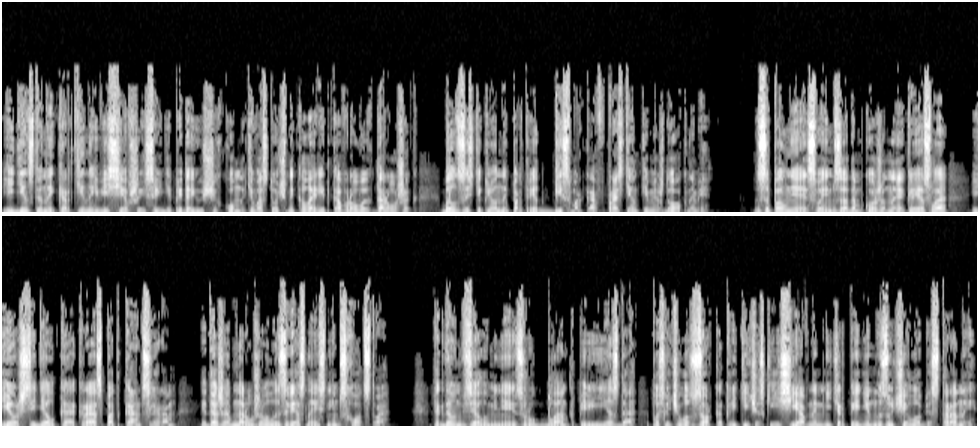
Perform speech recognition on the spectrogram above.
Единственной картиной, висевшей среди придающих комнате восточный колорит ковровых дорожек, был застекленный портрет Бисмарка в простенке между окнами. Заполняя своим задом кожаное кресло, Ёж сидел как раз под канцлером и даже обнаруживал известное с ним сходство. Когда он взял у меня из рук бланк переезда, после чего зорко, критически и с явным нетерпением изучил обе стороны,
